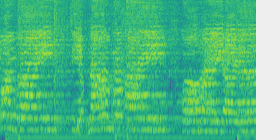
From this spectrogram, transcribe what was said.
กว้างไกล เทียบน้ำพระทัยพ่อไม่ได้เลย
